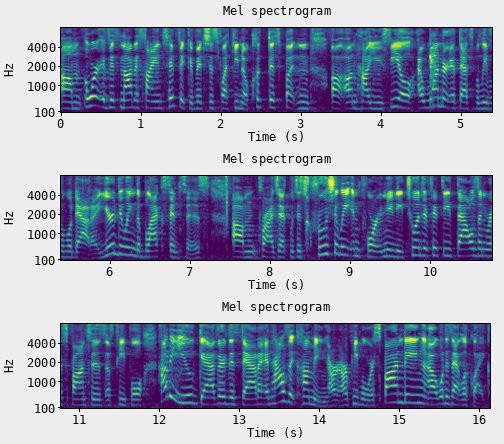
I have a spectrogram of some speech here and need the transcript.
um, or if it's not as scientific, if it's just like you know, click this button uh, on how you feel, I wonder if that's believable data. You're doing the Black Census um, project, which is crucially important. You need 250,000 responses of people. How do you gather this data and how's it coming? Are, are people responding? Uh, what does that look like?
